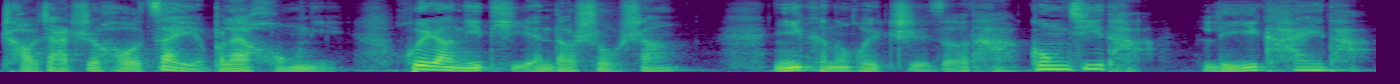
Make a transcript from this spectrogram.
吵架之后再也不来哄你，会让你体验到受伤，你可能会指责他、攻击他、离开他，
